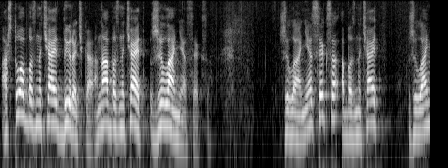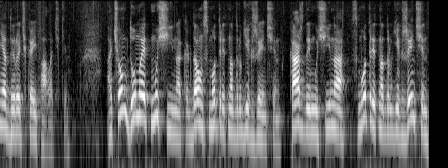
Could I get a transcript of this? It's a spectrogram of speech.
А что обозначает дырочка? Она обозначает желание секса. Желание секса обозначает желание дырочка и палочки. О чем думает мужчина, когда он смотрит на других женщин? Каждый мужчина смотрит на других женщин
